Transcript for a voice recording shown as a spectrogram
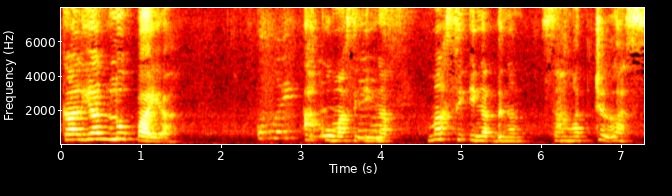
"Kalian lupa ya? Oh Aku masih ingat, masih ingat dengan sangat jelas.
